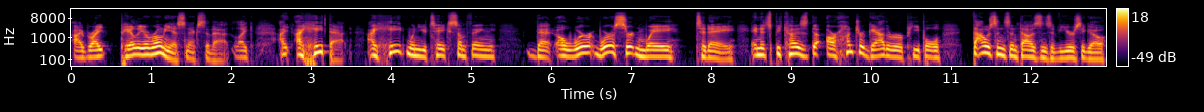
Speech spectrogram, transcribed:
I write paleo next to that. Like I, I hate that. I hate when you take something that oh we're we're a certain way today and it's because the, our hunter gatherer people thousands and thousands of years ago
